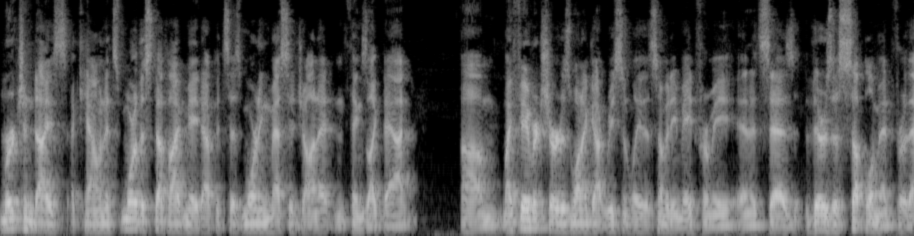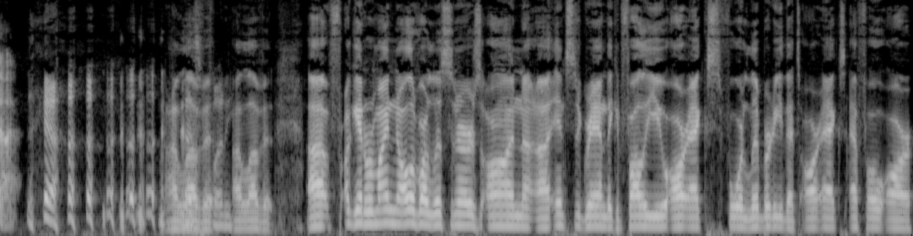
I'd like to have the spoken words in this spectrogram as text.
merchandise account. It's more the stuff I've made up. It says morning message on it and things like that. Um, my favorite shirt is one I got recently that somebody made for me, and it says, "There's a supplement for that." Yeah. I love That's it. funny. I love it. Uh, f- again, reminding all of our listeners on uh, Instagram, they could follow you RX for Liberty. That's RX F O R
